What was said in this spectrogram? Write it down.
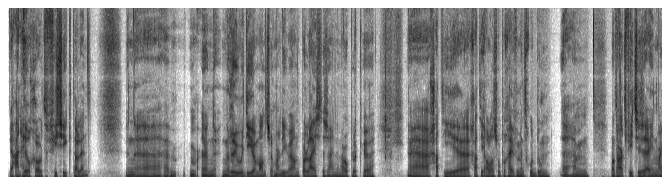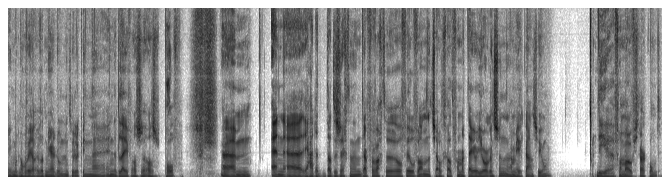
ja, een heel groot fysiek talent. Een, een, een, ruwe diamant, zeg maar, die we aan het polijsten zijn. En hopelijk gaat hij uh, gaat hij alles op een gegeven moment goed doen. Um, want hardfietsen is één, maar je moet nog weer wat meer doen natuurlijk in, uh, in het leven als, als prof. Um, en ja, dat, dat is echt een, daar verwachten we wel veel van. Hetzelfde geldt voor Matteo Jorgensen, een Amerikaanse jongen. Die van Movistar komt.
